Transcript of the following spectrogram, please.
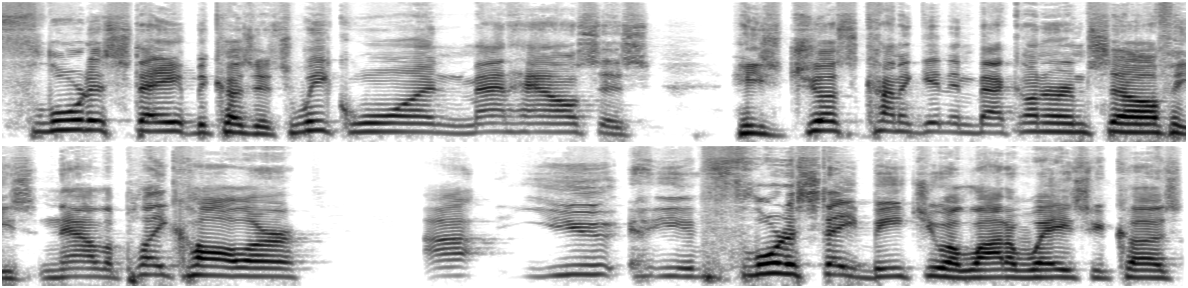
Florida State because it's week one. Matt House is he's just kind of getting back under himself. He's now the play caller. You, you Florida State beat you a lot of ways because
